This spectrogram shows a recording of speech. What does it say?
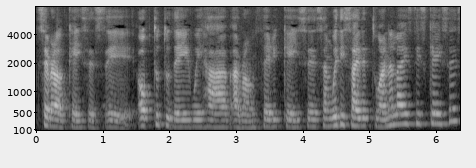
several cases. Uh, up to today, we have around 30 cases, and we decided to analyze these cases.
